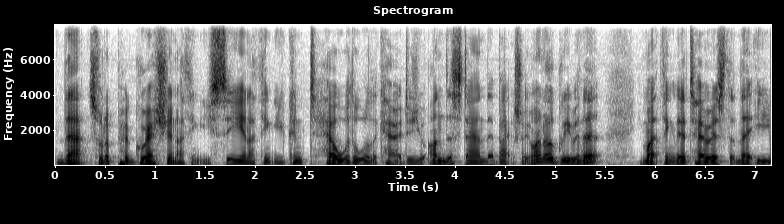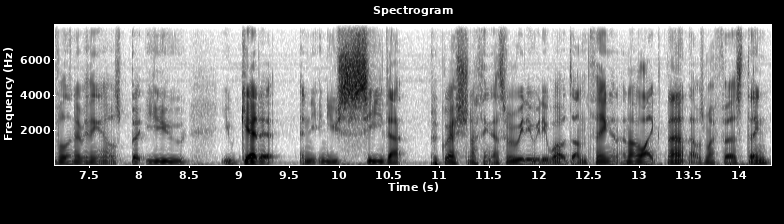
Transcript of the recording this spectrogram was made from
that sort of progression I think you see and I think you can tell with all of the characters. You understand their backstory. You might not agree with it. You might think they're terrorists that they're evil and everything else but you you get it and, and you see that progression. I think that's a really really well done thing and, and I like that. That was my first thing.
